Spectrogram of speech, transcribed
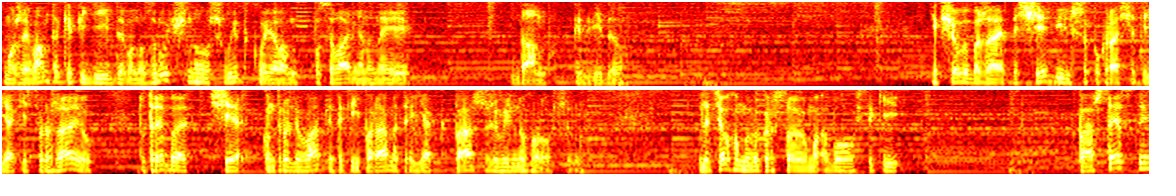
Може і вам таке підійде, воно зручно, швидко, я вам посилання на неї дам під відео. Якщо ви бажаєте ще більше покращити якість врожаю, то треба ще контролювати такий параметр, як pH живильного розчину. Для цього ми використовуємо або ось такі pH-тести,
